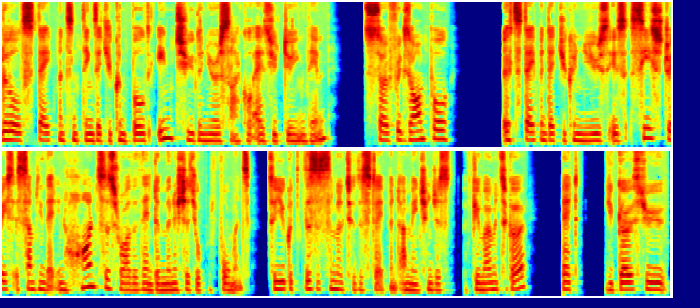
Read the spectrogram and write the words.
little statements and things that you can build into the neurocycle as you're doing them. So, for example, a statement that you can use is see stress as something that enhances rather than diminishes your performance. So you could this is similar to the statement I mentioned just a few moments ago that you go through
